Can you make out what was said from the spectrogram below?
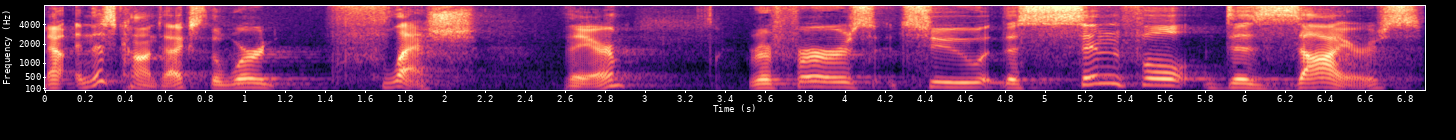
Now, in this context, the word flesh there refers to the sinful desires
